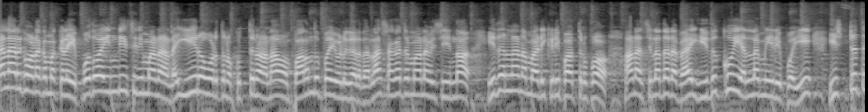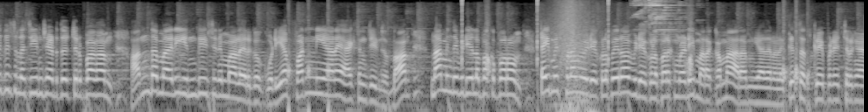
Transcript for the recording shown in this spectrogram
எல்லாருக்கும் வணக்கம் மக்களே. பொதுவாக இந்தி சினிமானால ஹீரோ ஒருத்தனை குத்துனானா அவன் பறந்து போய் விழுகிறதெல்லாம் சகஜமான விஷயம்தான். இதெல்லாம் நம்ம அடிக்கடி பார்த்துருப்போம். ஆனால் சில தடவை இதுக்கும் எல்லாம் மீறி போய் இஷ்டத்துக்கு சில சீன்ஸ் எடுத்து வச்சுருப்பாங்க. அந்த மாதிரி இந்தி சினிமாவில் இருக்கக்கூடிய ஃபன்னியான ஆக்ஷன் சீன்ஸ் தான் நாம் இந்த வீடியோவில் பார்க்க போகிறோம் டைம் மிஸ் பண்ணாமல் வீடியோக்குள்ள போயிடும் வீடியோக்குள்ளே பார்க்க முன்னாடி மறக்காம அரமியாதனுக்கு சப்ஸ்கிரைப் பண்ணி வச்சுருங்க.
